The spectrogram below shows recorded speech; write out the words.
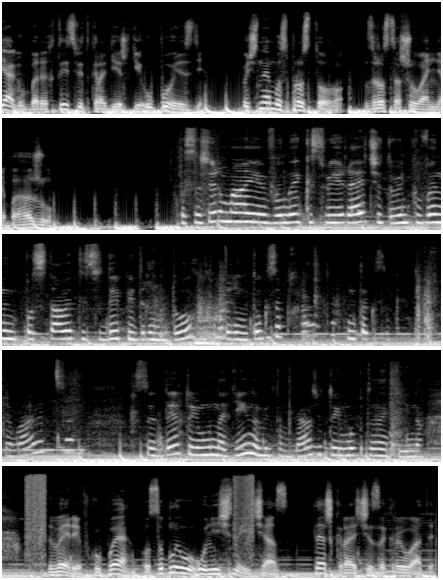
Як вберегтись від крадіжки у поїзді? Почнемо з простого з розташування багажу. Пасажир має великі свої речі, то він повинен поставити сюди під ремдук, ремдук запхати. Він так закривається, сидить, то йому надійно, він там ляже, то йому буде надійно. Двері в купе, особливо у нічний час, теж краще закривати.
